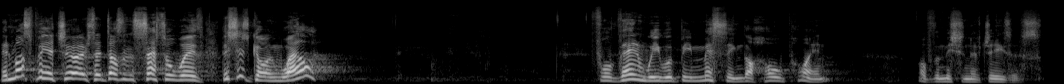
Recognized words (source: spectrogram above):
It must be a church that doesn't settle with, this is going well. For then we would be missing the whole point of the mission of Jesus.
